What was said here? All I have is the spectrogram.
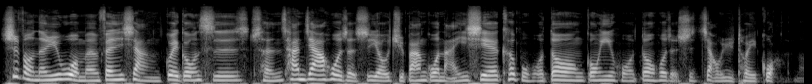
是否能与我们分享贵公司曾参加或者是有举办过哪一些科普活动、公益活动或者是教育推广呢？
